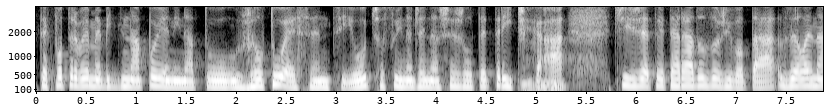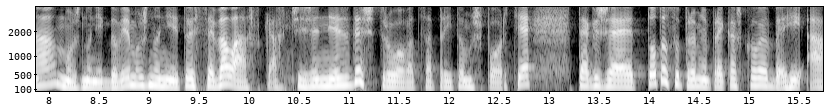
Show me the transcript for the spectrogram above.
tak potrebujeme byť napojení na tú žltú esenciu, čo sú ináč aj naše žlté trička. Mm-hmm. Čiže to je tá radosť do života. Zelená, možno niekto vie, možno nie, to je sebaláska láska, čiže nezdeštruovať sa pri tom športe. Takže toto sú pre mňa prekažkové behy a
